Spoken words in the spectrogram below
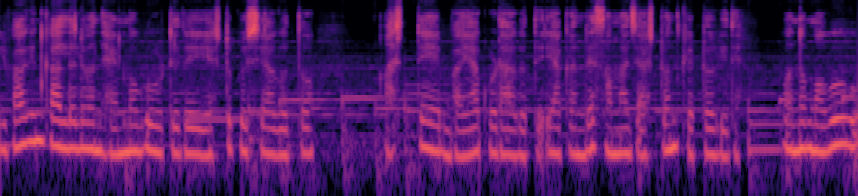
ಇವಾಗಿನ ಕಾಲದಲ್ಲಿ ಒಂದು ಹೆಣ್ಮಗು ಹುಟ್ಟಿದ್ರೆ ಎಷ್ಟು ಖುಷಿ ಆಗುತ್ತೋ ಅಷ್ಟೇ ಭಯ ಕೂಡ ಆಗುತ್ತೆ. ಯಾಕಂದರೆ ಸಮಾಜ ಅಷ್ಟೊಂದು ಕೆಟ್ಟೋಗಿದೆ. ಒಂದು ಮಗು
